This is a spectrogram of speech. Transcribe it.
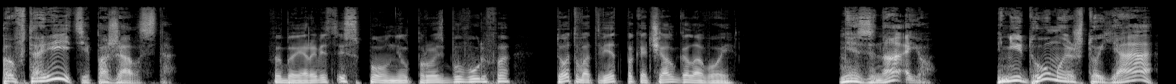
«Повторите, пожалуйста». ФБРовец исполнил просьбу Вульфа, тот в ответ покачал головой. «Не знаю. Не думаю, что я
